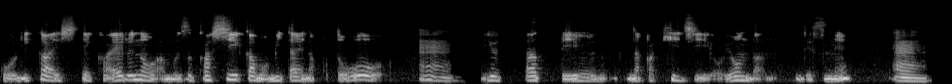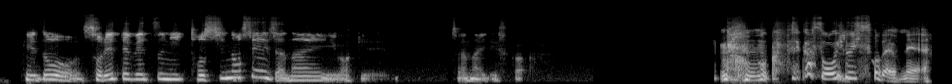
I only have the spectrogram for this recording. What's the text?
こう理解して変えるのは難しいかもみたいなことをうん。言ったっていうなんか記事を読んだんですね。うん。けどそれって別に年のせいじゃないわけじゃないですか。まあ、昔からそういう人だよね。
